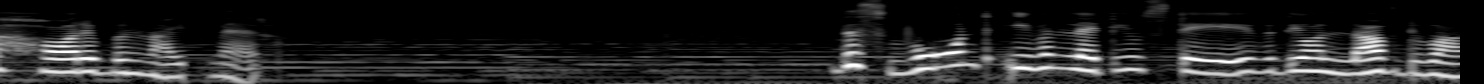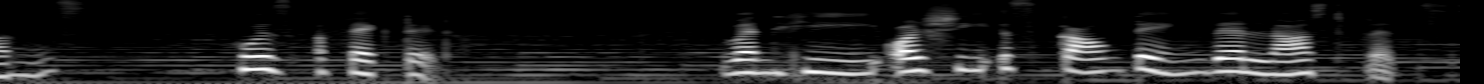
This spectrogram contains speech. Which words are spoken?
a horrible nightmare. This won't even let you stay with your loved ones who is affected when he or she is counting their last breaths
